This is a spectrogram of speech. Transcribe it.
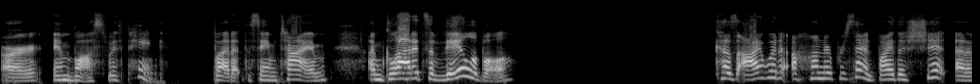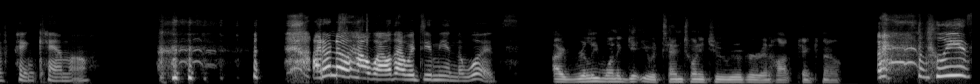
are embossed with pink. But at the same time, I'm glad it's available because I would 100% buy the shit out of pink camo. I don't know how well that would do me in the woods. I really want to get you a 1022 Ruger in hot pink now. Please.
